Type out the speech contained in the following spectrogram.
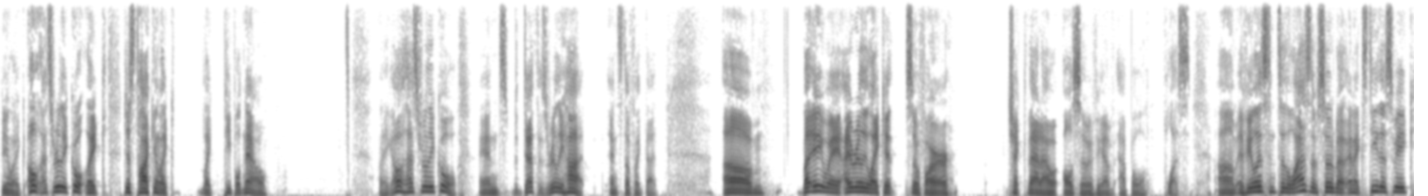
being like oh that's really cool. Like just talking like like people now. Like oh that's really cool. And death is really hot and stuff like that. Um but anyway i really like it so far. Check that out also if you have apple plus. Um if you listened to the last episode about nxt this week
